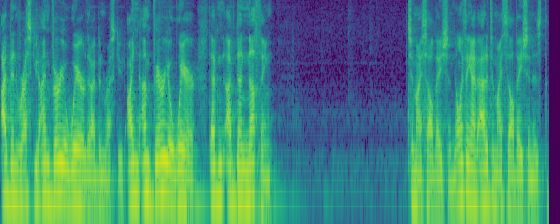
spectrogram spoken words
I've been rescued. I'm very aware that I've been rescued. I, am very aware that I've, I've done nothing to my salvation. The only thing I've added to my salvation is the,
